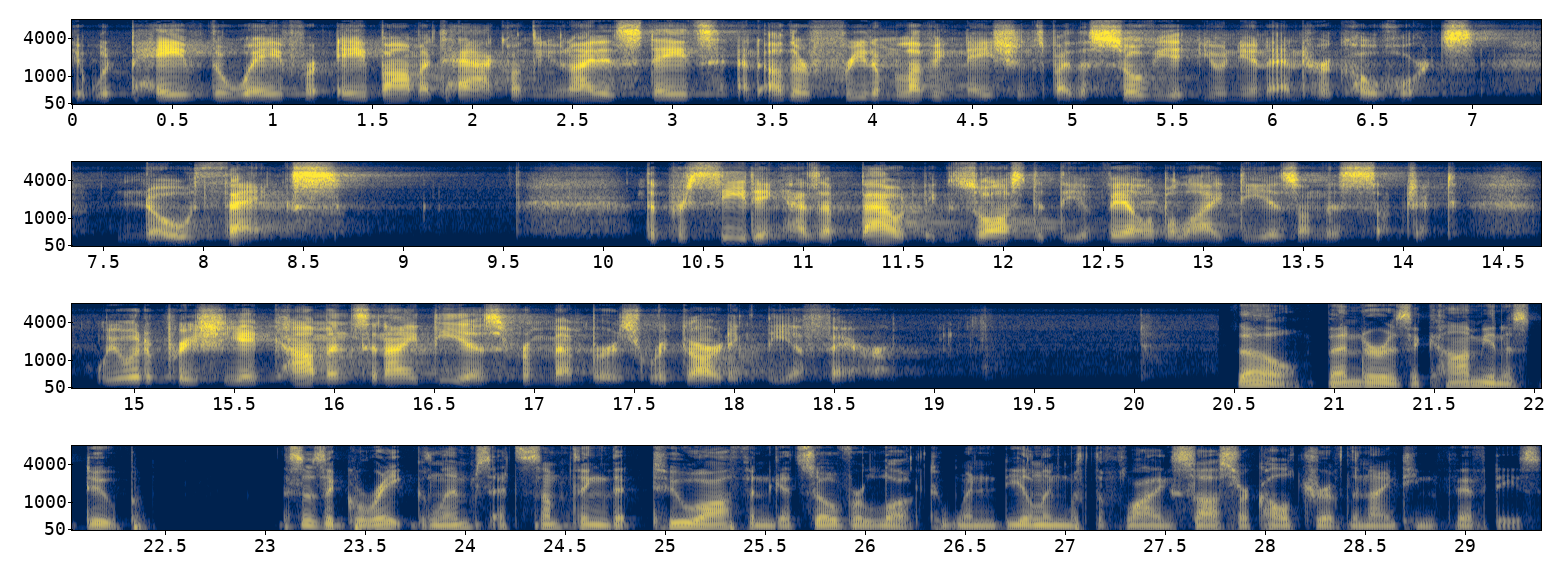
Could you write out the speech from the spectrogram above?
It would pave the way for A bomb attack on the United States and other freedom loving nations by the Soviet Union and her cohorts. No thanks. The proceeding has about exhausted the available ideas on this subject. We would appreciate comments and ideas from members regarding the affair. So, Bender is a communist dupe. This is a great glimpse at something that too often gets overlooked when dealing with the flying saucer culture of the 1950s.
